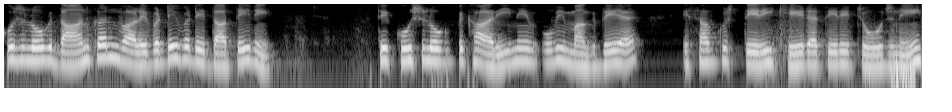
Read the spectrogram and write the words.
ਕੁਝ ਲੋਕ ਦਾਨ ਕਰਨ ਵਾਲੇ, ਵੱਡੇ ਵੱਡੇ ਦਾਤੇ ਨੇ, ਤੇ ਕੁਝ ਲੋਕ ਭਿਖਾਰੀ ਨੇ, ਉਹ ਵੀ ਮੰਗਦੇ ਐ, ਇਹ ਸਭ ਕੁਝ ਤੇਰੀ ਖੇਡ ਹੈ ਤੇਰੇ ਚੋਜ ਨੇ।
